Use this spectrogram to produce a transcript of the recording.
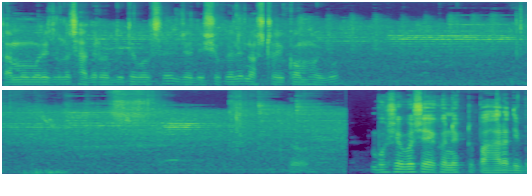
তাম্মু মরিচগুলো ছাদে রোদ দিতে বলছে, যদি শুকালে নষ্ট হয়ে কম হইব। তো বসে বসে এখন একটু পাহারা দিব।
